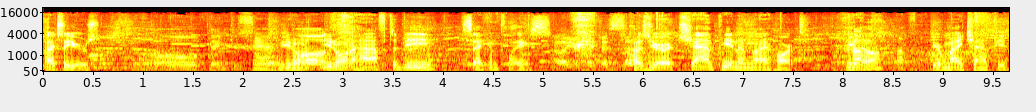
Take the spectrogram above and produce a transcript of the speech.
Actually, yours. Oh, thank you so Here, much. you don't. You don't have to be second place. Oh, you're such a Because you're a champion in my heart. You know, you're my champion.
